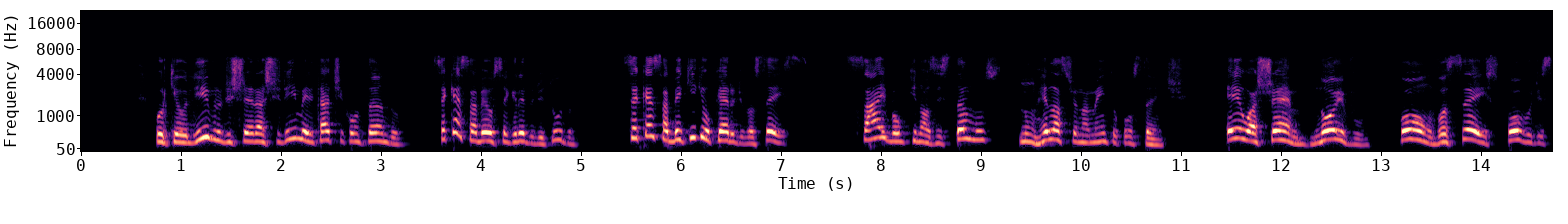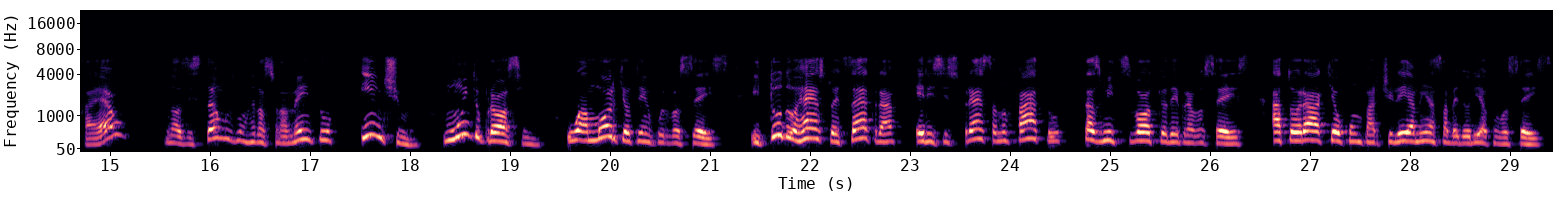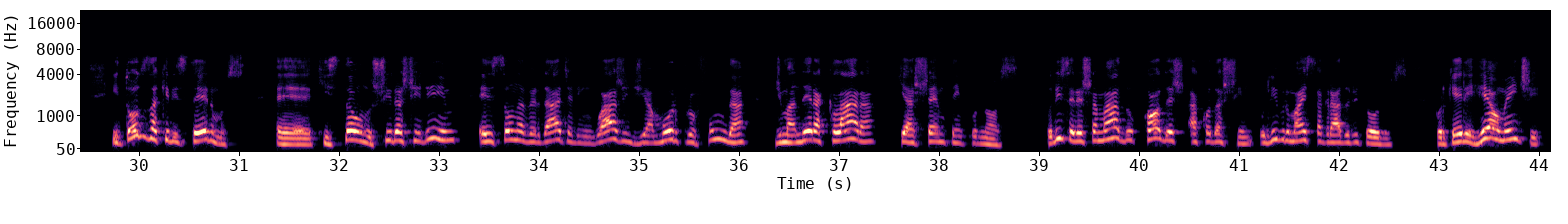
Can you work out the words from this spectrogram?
Porque o livro de Shirashirim ele está te contando. Você quer saber o segredo de tudo? Você quer saber o que, que eu quero de vocês? Saibam que nós estamos num relacionamento constante. Eu, Hashem, noivo, com vocês, povo de Israel, nós estamos num relacionamento íntimo, muito próximo. O amor que eu tenho por vocês e tudo o resto, etc., ele se expressa no fato das mitzvot que eu dei para vocês, a Torá que eu compartilhei a minha sabedoria com vocês. E todos aqueles termos é, que estão no Shira Shirim, eles são, na verdade, a linguagem de amor profunda, de maneira clara, que Hashem tem por nós. Por isso ele é chamado Kodesh HaKodashim, o livro mais sagrado de todos, porque ele realmente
